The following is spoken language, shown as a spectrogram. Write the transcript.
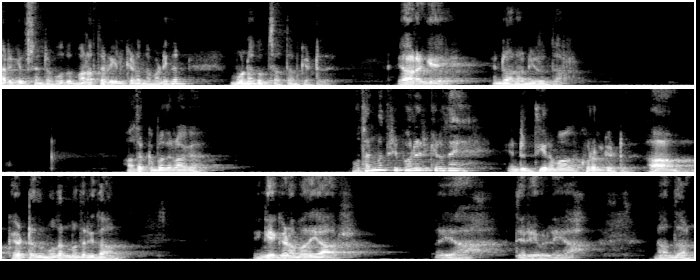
அருகில் சென்றபோது மரத்தடியில் கிடந்த மனிதன் முனகும் சத்தம் கேட்டது. யாரங்கே என்றார் அனிருத்தர் அதற்கு பதிலாக முதன் மந்திரி போல இருக்கிறதே என்று தீனமாக குரல் கேட்டது. ஆம் கேட்டது முதன் மந்திரி தான் இங்கே கிடப்பது யார்? ஐயா தெரியவில்லையா. நான் தான்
